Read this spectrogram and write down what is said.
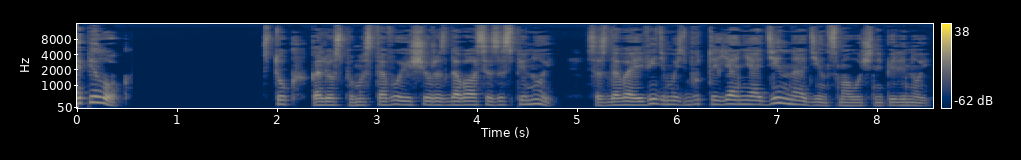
Эпилог. Стук колес по мостовой еще раздавался за спиной, создавая видимость, будто я не один на один с молочной пеленой.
